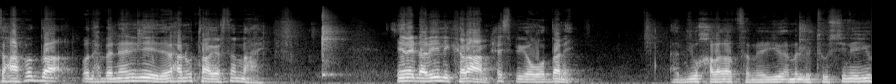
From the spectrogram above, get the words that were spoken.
Saxaafadda madax banaanideeda waxaan u taageersannahay inay dhaliili karaan xisbiga wadani haddii khaladaad sameeyo ama la toosinayo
